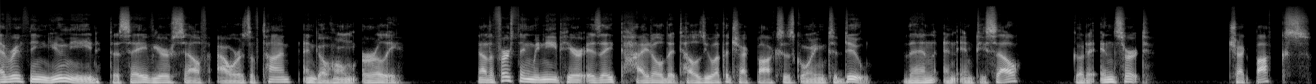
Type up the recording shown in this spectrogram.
everything you need to save yourself hours of time and go home early. Now, the first thing we need here is a title that tells you what the checkbox is going to do. Then an empty cell, go to Insert, Checkbox.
